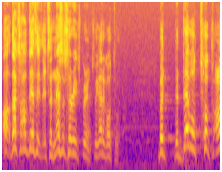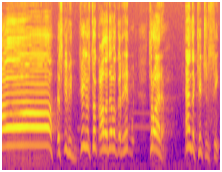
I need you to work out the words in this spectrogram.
Oh, that's all death is. It's a necessary experience. We got to go through it. But the devil took all, excuse me, Jesus took all the devil could hit, throw at him, and the kitchen sink.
